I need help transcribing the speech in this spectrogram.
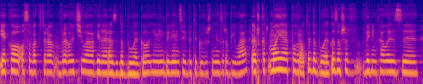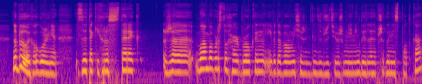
jako osoba, która wróciła wiele razy do byłego i nigdy więcej by tego już nie zrobiła. Na przykład moje powroty do byłego zawsze wynikały z, no byłych ogólnie, z takich rozsterek, że byłam po prostu heartbroken i wydawało mi się, że nic w życiu już mnie nigdy lepszego nie spotka.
